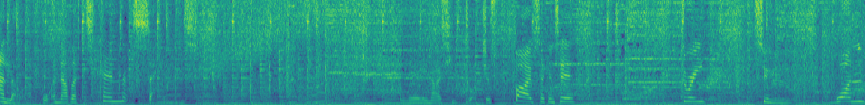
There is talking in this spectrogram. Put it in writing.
and lower for another 10 seconds. Really nice. You've got just five seconds here. Three, two, one.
